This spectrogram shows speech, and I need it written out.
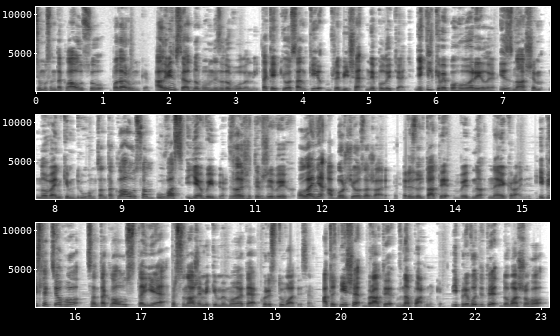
цьому Санта Клаусу подарунки, але він все одно був незадоволений, так як його санки вже більше не полетять. Як тільки ви поговорили із нашим новеньким другом Санта Клаусом, у вас є вибір: залишити в живих оленя або ж його зажарити. Результати видно на екрані. І після цього Санта Клаус стає персонажем, яким ви можете користуватися, а точніше брати в напарники і приводити до вашого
